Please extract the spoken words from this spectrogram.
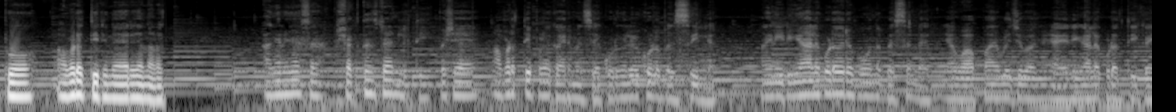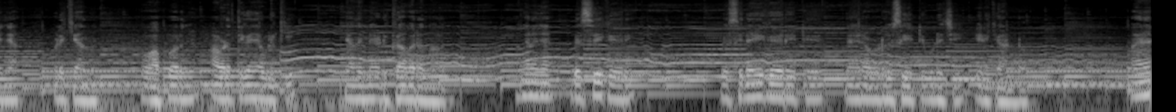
ഇപ്പോൾ അവിടെ എത്തിയിട്ട് നേരെ ഞാൻ നടക്കും അങ്ങനെ ഞാൻ ശക്തൻ സ്റ്റാൻഡിലെത്തി. പക്ഷേ അവിടെ എത്തിയപ്പോഴേ കാര്യം മനസ്സിലായി. കൊടുങ്ങല്ലൂർക്കുള്ള ബസ്സില്ല അങ്ങനെ ഇരിങ്ങാലക്കൂടെ വരെ പോകുന്ന ബസ് ഉണ്ടായിരുന്നു. ഞാൻ വാപ്പാനെ വിളിച്ച് പറഞ്ഞു ഞാൻ ഇരിങ്ങാലക്കൂടെ എത്തി കഴിഞ്ഞാൽ വിളിക്കാമെന്ന് അപ്പോൾ വാപ്പ പറഞ്ഞു അവിടെ എത്തി കഴിഞ്ഞാൽ വിളിക്കി. ഞാൻ നിന്നെ എടുക്കാൻ വരാമെന്ന് പറഞ്ഞു. അങ്ങനെ ഞാൻ ബസ്സിൽ കയറി ബസ്സിലേക്ക് കയറിയിട്ട് നേരെ അവിടെ ഒരു സീറ്റ് പിടിച്ച് ഇരിക്കാനുണ്ടോ. അങ്ങനെ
